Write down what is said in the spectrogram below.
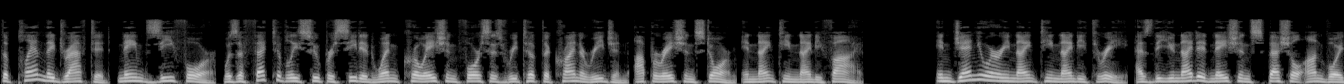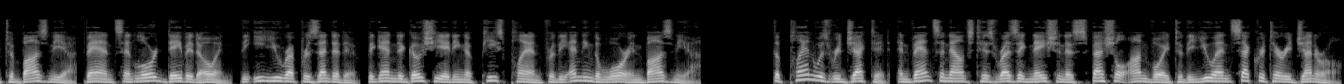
The plan they drafted, named Z4, was effectively superseded when Croatian forces retook the Krajina region Operation Storm in 1995. In January 1993, as the United Nations Special Envoy to Bosnia, Vance and Lord David Owen, the EU representative, began negotiating a peace plan for the ending the war in Bosnia. The plan was rejected, and Vance announced his resignation as Special Envoy to the UN Secretary-General.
